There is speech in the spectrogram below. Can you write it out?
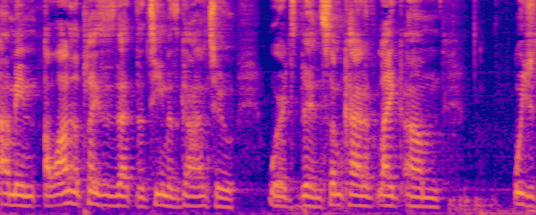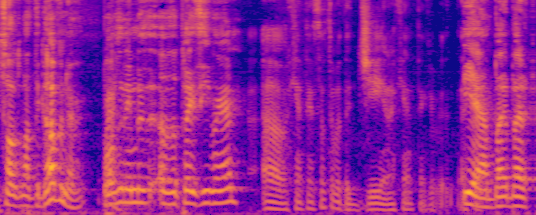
I mean, a lot of the places that the team has gone to where it's been some kind of like, um, we just talked about the governor. What was the name of the, of the place he ran? Oh, I can't think something with a G, and I can't think of it. Yeah, but but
